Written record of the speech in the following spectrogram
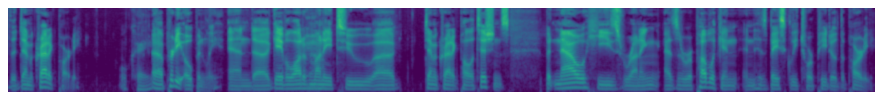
the Democratic Party. Okay. Uh, pretty openly and uh, gave a lot of money to uh, Democratic politicians. But now he's running as a Republican and has basically torpedoed the party.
